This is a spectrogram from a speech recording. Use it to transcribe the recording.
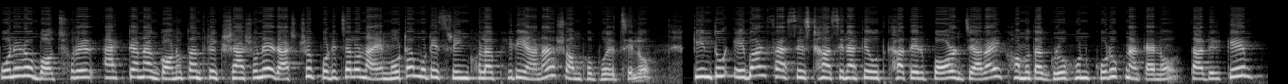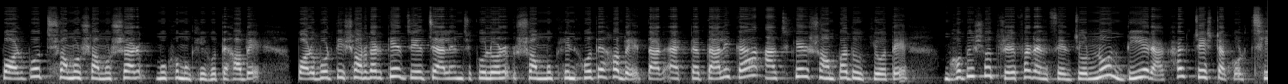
পনেরো বছরের একটানা গণতান্ত্রিক শাসনে রাষ্ট্র পরিচালনায় মোটামুটি শৃঙ্খলা ফিরিয়ে আনা সম্ভব হয়েছিল। কিন্তু এবার ফ্যাসিস্ট হাসিনাকে উৎখাতের পর যারাই ক্ষমতা গ্রহণ করুক না কেন, তাদেরকে পর্বত সম সমস্যার মুখোমুখি হতে হবে। পরবর্তী সরকারকে যে চ্যালেঞ্জগুলোর সম্মুখীন হতে হবে, তার একটা তালিকা আজকের সম্পাদকীয়তে ভবিষ্যৎ রেফারেন্সের জন্য দিয়ে রাখার চেষ্টা করছি।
